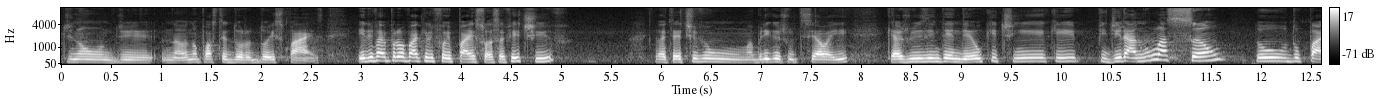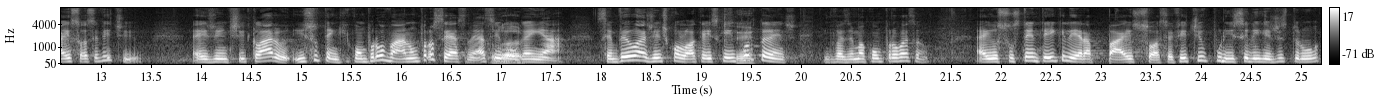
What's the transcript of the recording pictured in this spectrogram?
de não, de, não, não posso ter dois pais. Ele vai provar que ele foi pai sócio-afetivo. Eu até tive uma briga judicial aí, que a juíza entendeu que tinha que pedir a anulação do, do pai sócio-afetivo. Aí a gente, claro, isso tem que comprovar num processo, não é assim, claro. vou ganhar. Sempre a gente coloca isso que é Sim. importante, tem que fazer uma comprovação. Aí eu sustentei que ele era pai sócio efetivo, por isso ele registrou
